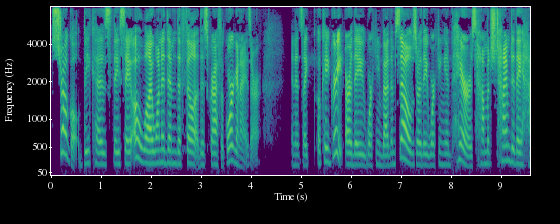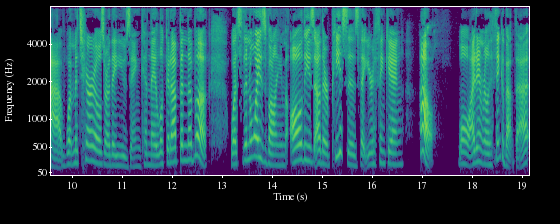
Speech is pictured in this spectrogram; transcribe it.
struggle because they say, "Oh, well I wanted them to fill out this graphic organizer." And it's like, okay, great. Are they working by themselves? Are they working in pairs? How much time do they have? What materials are they using? Can they look it up in the book? What's the noise volume? All these other pieces that you're thinking, oh, well, I didn't really think about that.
